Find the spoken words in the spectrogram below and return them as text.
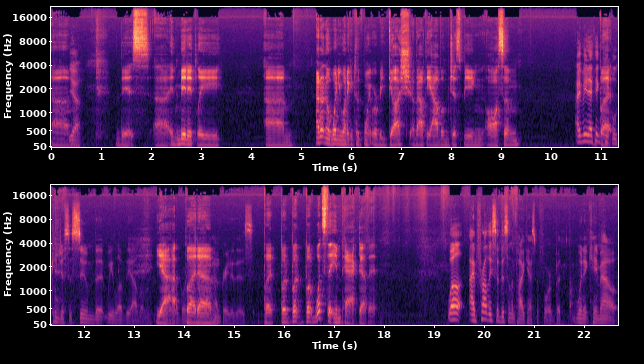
um, yeah, this. Uh, admittedly, um, I don't know when you want to get to the point where we gush about the album just being awesome. I mean, I think but- people can just assume that we love the album. Yeah, that we're going to but, um, how great it is. But but but but what's the impact of it? Well, I probably said this on the podcast before, but when it came out,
